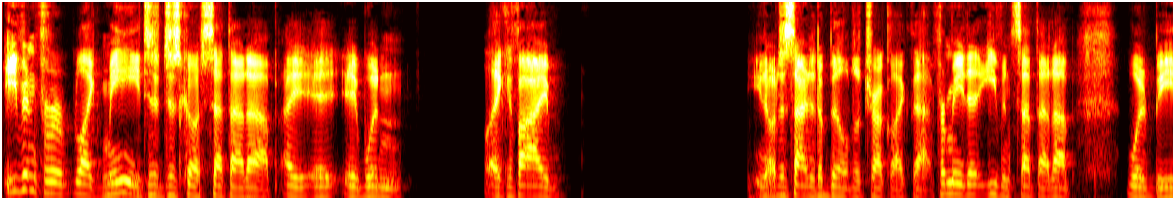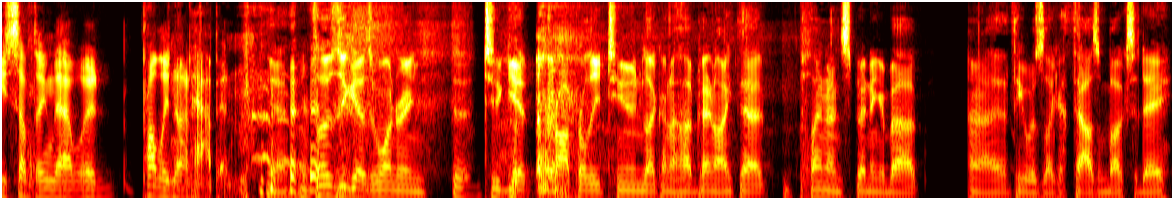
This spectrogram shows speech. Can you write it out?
even for like me to just go set that up, I, it, it wouldn't like if I, you know, decided to build a truck like that. For me to even set that up would be something that would probably not happen. Yeah. and for those of you guys wondering, to get properly tuned like on a hub dyno like that, plan on spending about, uh, I think it was like a thousand bucks a day.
